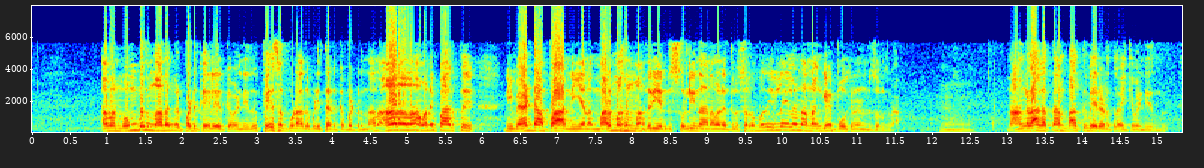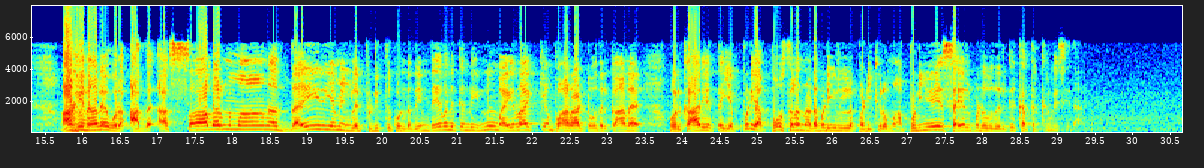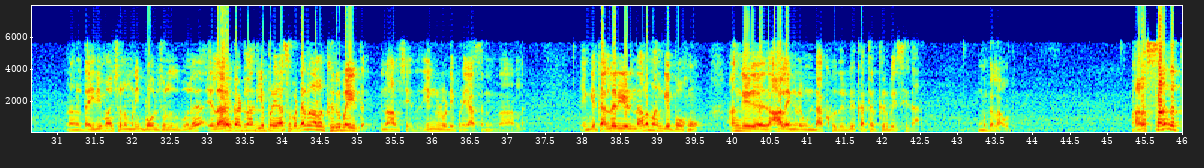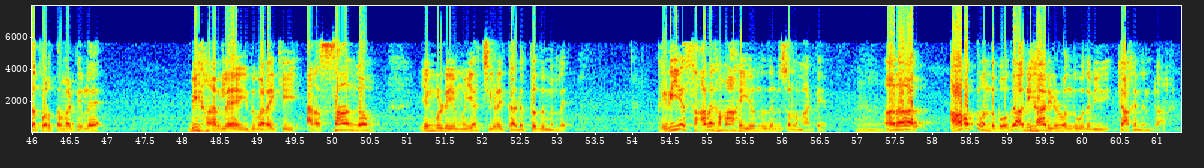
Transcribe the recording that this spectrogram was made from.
அவன் ஒன்பது மாதங்கள் படுக்கையில் இருக்க வேண்டியது பேசக்கூடாதபடி தடுக்கப்பட்டிருந்தான். ஆனாலும் அவனை பார்த்து நீ வேண்டாப்பா நீ எனக்கு மருமகன் மாதிரி என்று சொல்லி நான் அவனிடத்தில் சொல்லும்போது இல்லை இல்லை நான் அங்கே போகிறேன் என்று சொல்கிறான். நாங்களாகத்தான் பார்த்து வேறு இடத்துல வைக்க வேண்டியிருந்தது. ஆகையினாலே ஒரு அத அசாதாரணமான தைரியம் எங்களை பிடித்து கொண்டதையும் தேவனுக்கென்று இன்னும் வைராக்கியம் பாராட்டுவதற்கான ஒரு காரியத்தை எப்படி அப்போஸ்தல நடவடிக்கைகளில் படிக்கிறோமோ அப்படியே செயல்படுவதற்கு கத்தர் கிருபை செய்தார். நாங்கள் தைரியமா சொல்ல முடியும். பவுல் சொல்வது போல எல்லாரும் காட்டலாம் அதிக பிரயாசப்பட்ட நாளும் கிருபை நாள் செய்தது. எங்களுடைய பிரயாசத்தினால. எங்கே கல்லறி எழுந்தாலும் அங்கே போகும். அங்கே ஆலயங்களை உண்டாக்குவதற்கு கத்தர் கிருபை செய்தார். முதலாவது. அரசாங்கத்தை பொறுத்த மட்டில் பீகாரில் இதுவரைக்கு அரசாங்கம் எங்களுடைய முயற்சிகளை தடுத்ததும் இல்லை பெரிய சாதகமாக இருந்தது என்று சொல்ல மாட்டேன். ஆனால் ஆபத்து வந்தபோது அதிகாரிகள் வந்து உதவிக்காக நின்றார்கள்.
